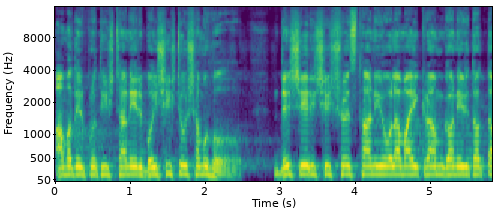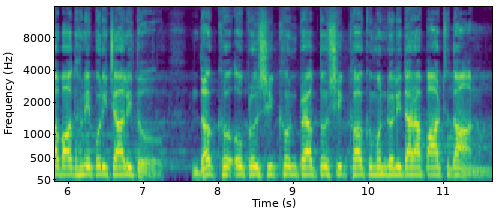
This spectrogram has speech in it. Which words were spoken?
আমাদের প্রতিষ্ঠানের বৈশিষ্ট্য সমূহ দেশের শীর্ষস্থানীয় ওলামাই ক্রামগণের তত্ত্বাবধানে পরিচালিত দক্ষ ও প্রশিক্ষণ প্রাপ্ত শিক্ষক মণ্ডলী দ্বারা পাঠদান।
